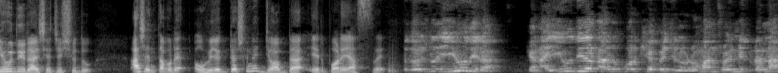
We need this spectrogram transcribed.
ইহুদিরা এসেছে শুধু। আসেন, তারপরে অভিযোগটা শুনি জবটা এরপরে আসছে। ইহুদিরা। কেন? ইহুদিরা তার উপর খেপেছিল রোমান সৈনিকরা না।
